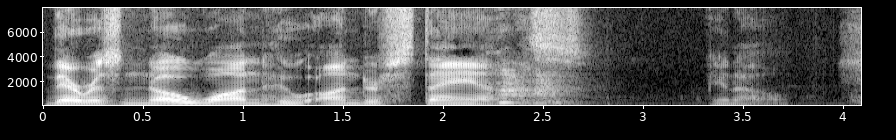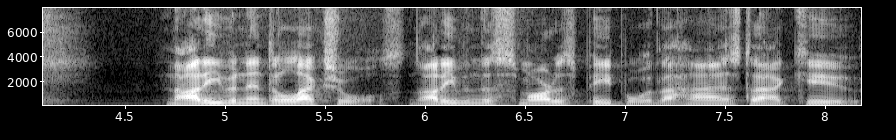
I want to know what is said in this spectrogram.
There is no one who understands, you know, not even intellectuals, not even the smartest people with the highest IQ.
